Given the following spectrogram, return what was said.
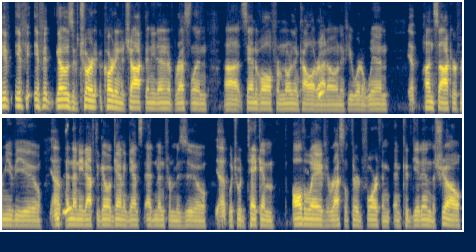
If if if it goes according to Chalk, then he'd end up wrestling uh, Sandoval from Northern Colorado, and if he were to win, Yep. Hunsaker from UVU, Yep, and then he'd have to go again against Edmond from Mizzou, yep, which would take him all the way to wrestle third, fourth, and, and could get in the show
